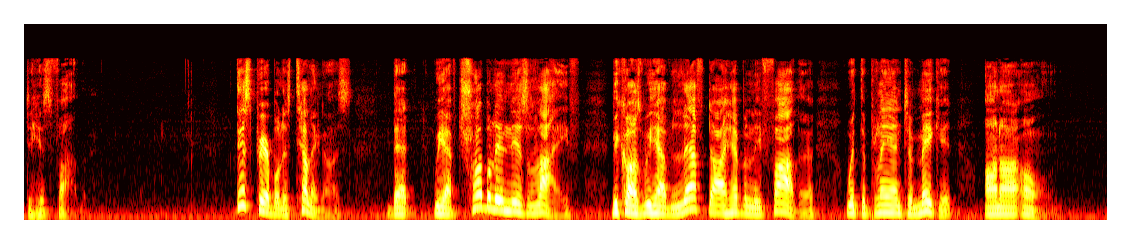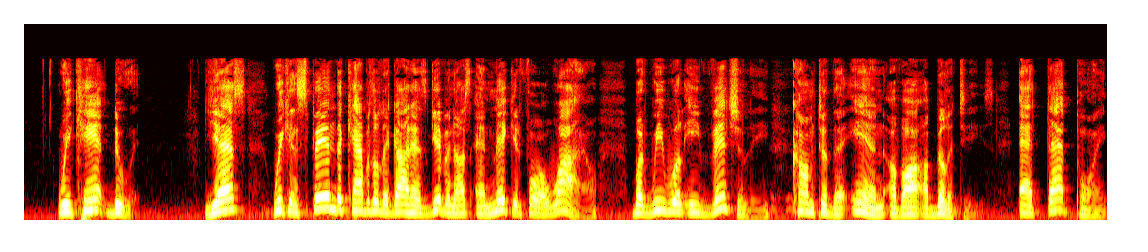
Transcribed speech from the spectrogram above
to his father. This parable is telling us that we have trouble in this life because we have left our Heavenly Father with the plan to make it on our own. We can't do it. Yes, we can spend the capital that God has given us and make it for a while, but we will eventually come to the end of our abilities. At that point,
